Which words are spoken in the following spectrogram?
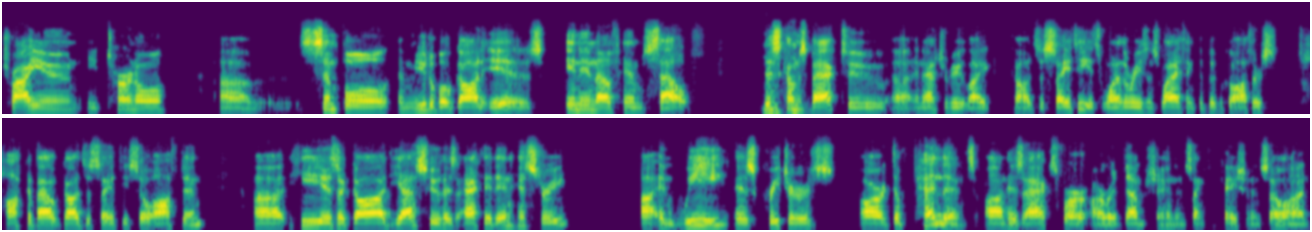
triune, eternal, uh, simple, immutable God is in and of himself. This mm-hmm. comes back to uh, an attribute like God's aseity. It's one of the reasons why I think the biblical authors talk about God's aseity so often. Uh, he is a God, yes, who has acted in history, uh, and we as creatures are dependent on his acts for our redemption and sanctification and so on.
